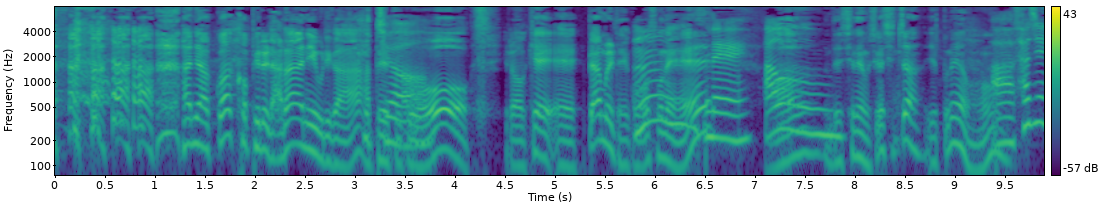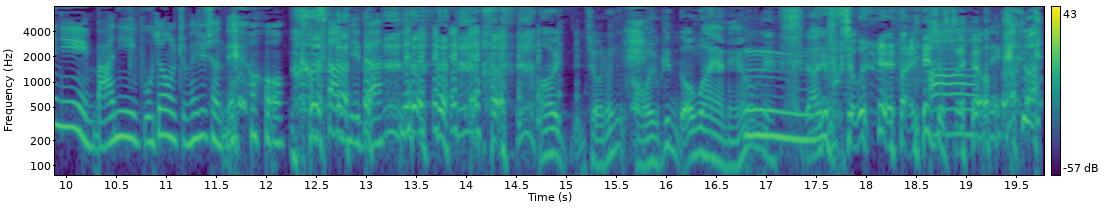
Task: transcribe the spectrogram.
한약과 커피를 나란히 우리가 앞에 그쵸. 두고 이렇게 예, 뺨을 대고 손에. 네. 아, 아우. 근데 신혜영 씨가 진짜 예쁘네요. 아, 사진이 많이 보정을 좀 해주셨네요. 감사합니다. 네. 어, 저는 얼굴이 너무 하얗네요. 네. 아니, 보정을 많이. 음. 아, 네. 근데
